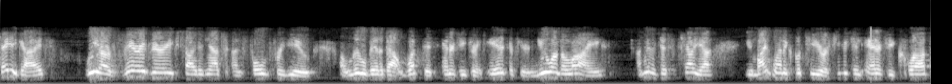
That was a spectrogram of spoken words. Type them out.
tell you guys, we are very, very excited now to unfold for you a little bit about what this energy drink is. If you're new on the line, I'm going to just tell you, you might want to go to your Efusjon Energy Club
